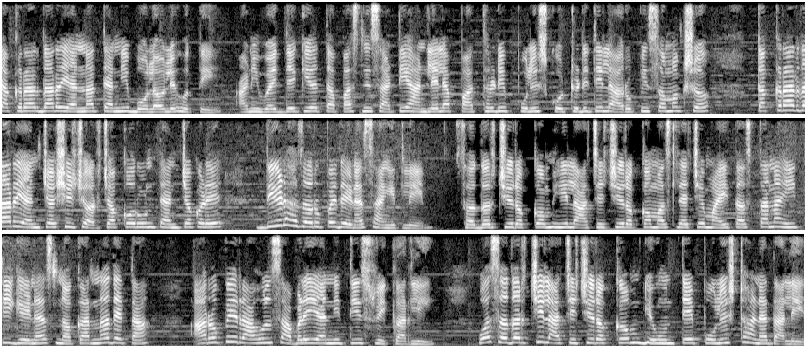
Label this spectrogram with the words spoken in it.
तक्रारदार यांना त्यांनी बोलावले होते आणि वैद्यकीय तपासणीसाठी आणलेल्या पाथर्डी पोलीस कोठडीतील आरोपी समक्ष तक्रारदार यांच्याशी चर्चा करून त्यांच्याकडे दीड हजार रुपये देण्यास सांगितले. सदरची रक्कम ही लाचेची रक्कम असल्याचे माहीत असतानाही ती घेण्यास नकार न देता आरोपी राहुल साबळे यांनी ती स्वीकारली व सदरची लाचेची रक्कम घेऊन ते पोलीस ठाण्यात आले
